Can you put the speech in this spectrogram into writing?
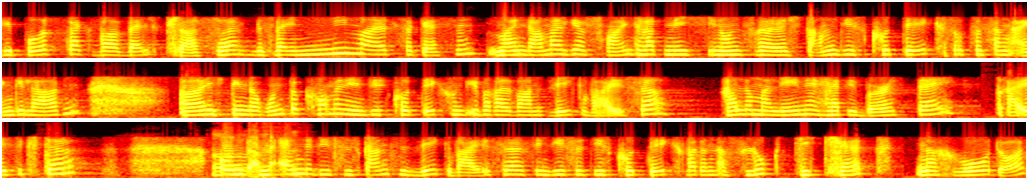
Geburtstag war Weltklasse. Das werde ich niemals vergessen. Mein damaliger Freund hat mich in unsere Stammdiskothek sozusagen eingeladen. Äh, Ich bin da runtergekommen in die Diskothek und überall waren Wegweiser. Hallo Marlene, Happy Birthday, 30. Und am Ende dieses ganzen Wegweisers in dieser Diskothek war dann ein Flugticket nach Rhodos.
